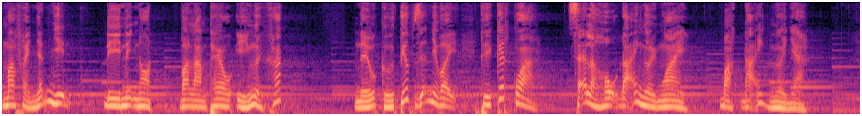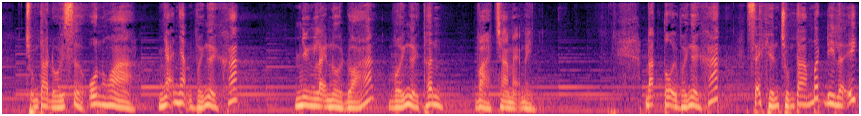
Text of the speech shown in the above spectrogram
mà phải nhẫn nhịn, đi nịnh nọt và làm theo ý người khác. Nếu cứ tiếp diễn như vậy thì kết quả sẽ là hậu đãi người ngoài, bạc đãi người nhà. Chúng ta đối xử ôn hòa, nhã nhặn với người khác, nhưng lại nổi đoá với người thân và cha mẹ mình. Đắc tội với người khác sẽ khiến chúng ta mất đi lợi ích,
